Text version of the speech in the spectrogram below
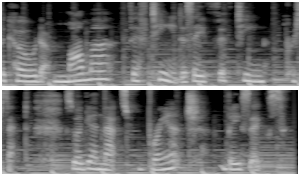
the code MAMA15 to save 15%. So again, that's branchbasics.com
